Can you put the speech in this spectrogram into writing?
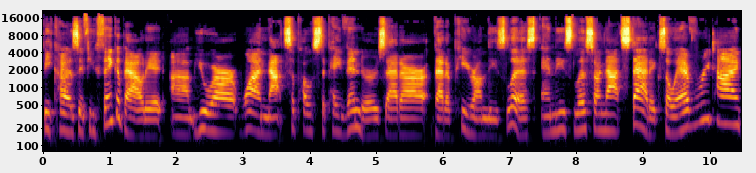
because if you think about it, um, you are one not supposed to pay vendors that are that appear on these lists, and these lists are not static. So every time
